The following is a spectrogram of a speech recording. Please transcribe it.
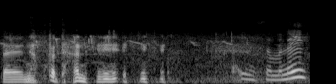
tayo ng patani. Ayos naman eh.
